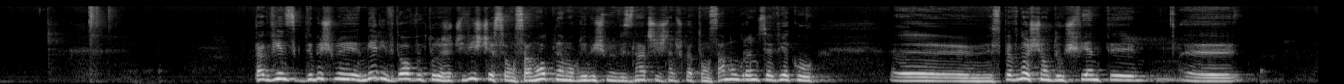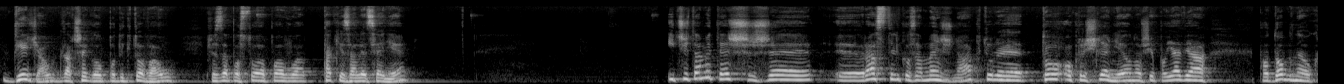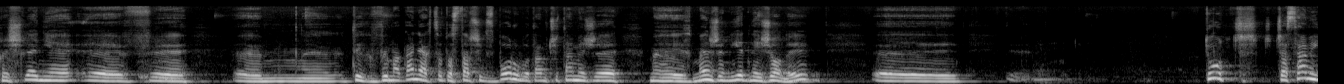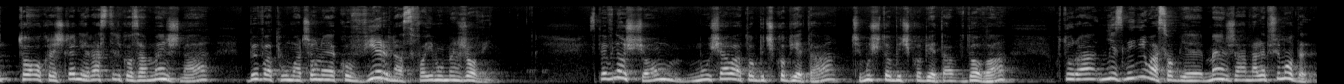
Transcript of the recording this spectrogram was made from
Tak więc, gdybyśmy mieli wdowy, które rzeczywiście są samotne, moglibyśmy wyznaczyć na przykład tą samą granicę wieku. E, z pewnością Duch Święty e, wiedział, dlaczego podyktował przez apostoła Pawła takie zalecenie. I czytamy też, że e, raz tylko zamężna, które to określenie, ono się pojawia podobne określenie e, w e, tych wymaganiach co do starszych zboru, bo tam czytamy, że mężem jednej żony. Tu czasami to określenie raz tylko zamężna bywa tłumaczone jako wierna swojemu mężowi. Z pewnością musiała to być kobieta, czy musi to być kobieta, wdowa, która nie zmieniła sobie męża na lepszy model.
